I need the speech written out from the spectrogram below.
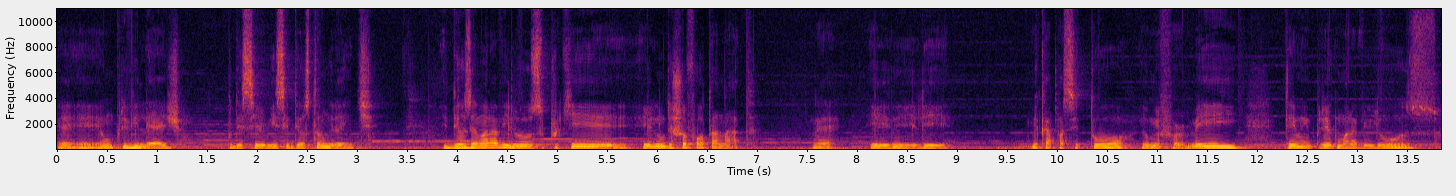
é, é, é um privilégio poder servir esse Deus tão grande. E Deus é maravilhoso porque Ele não deixou faltar nada, né? Ele, ele me capacitou, eu me formei, tenho um emprego maravilhoso,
